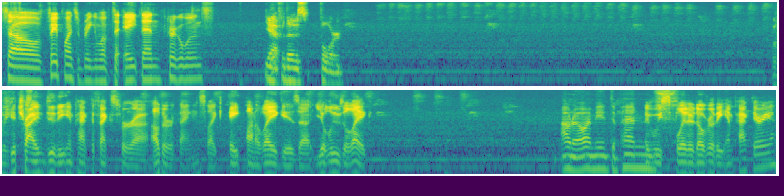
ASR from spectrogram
So fate points would bring him up to eight then critical wounds. Yeah, Yep. for those four. We could try and do the impact effects for uh, other things, like eight on a leg is uh, you lose a leg. I don't know. I mean, it depends. Maybe we split it over the impact area.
